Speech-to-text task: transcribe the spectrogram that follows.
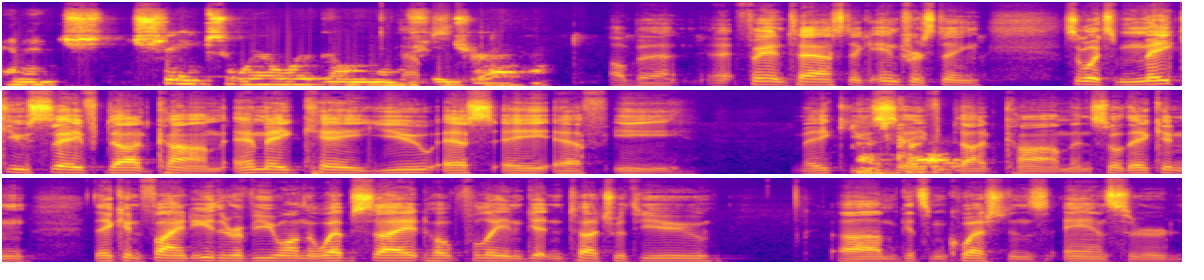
and it sh- shapes where we're going in the future. I think. I'll bet. Fantastic, interesting. So it's makusafe.com, M A K U S A F E, makusafe.com, and so they can they can find either of you on the website, hopefully, and get in touch with you, um, get some questions answered.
